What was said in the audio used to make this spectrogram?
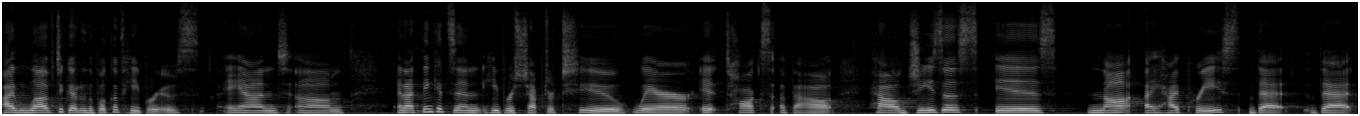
I love to go to the book of Hebrews. Okay. And, um, and I think it's in Hebrews chapter 2 where it talks about how Jesus is not a high priest that, that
